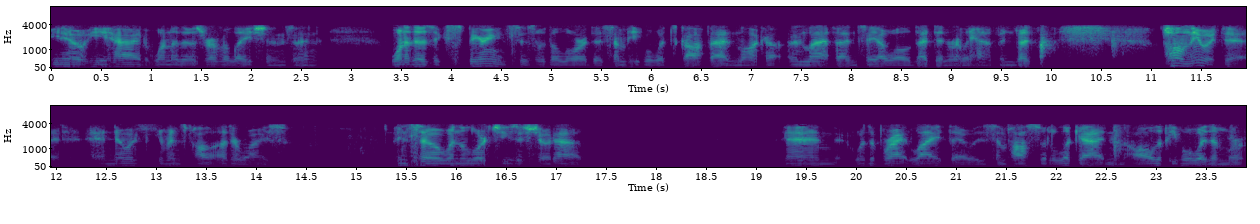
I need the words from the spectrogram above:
you know he had one of those revelations and one of those experiences with the Lord that some people would scoff at and lock up and laugh at and say, "Oh, well, that didn't really happen." But Paul knew it did, and no one could convince Paul otherwise. And so, when the Lord Jesus showed up, and with a bright light that was impossible to look at, and all the people with him were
